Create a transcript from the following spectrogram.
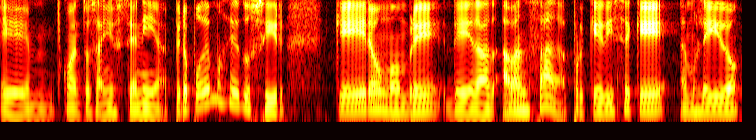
em, cuántos años tenía, pero podemos deducir que era un hombre de edad avanzada, porque dice que, hemos leído,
